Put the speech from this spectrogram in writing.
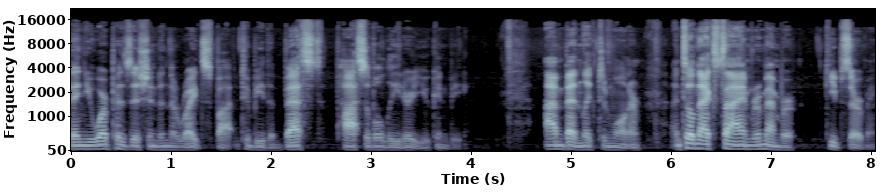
Then you are positioned in the right spot to be the best possible leader you can be. I'm Ben Lichtenwalner. Until next time, remember, keep serving.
